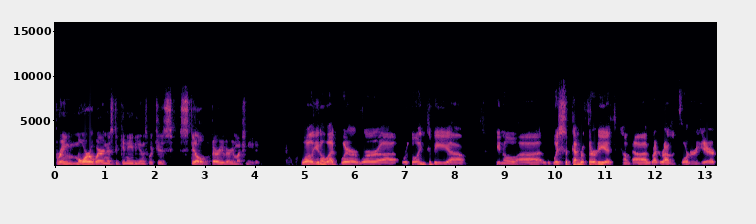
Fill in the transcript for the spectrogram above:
bring more awareness to Canadians, which is still very, very much needed? Well, you know what, we're we're uh, we're going to be um, you know, uh, with September 30th come uh, right around the corner here,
